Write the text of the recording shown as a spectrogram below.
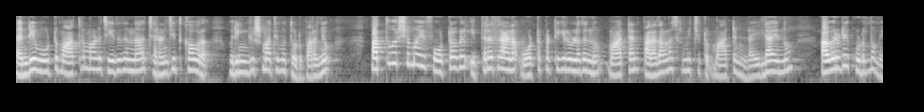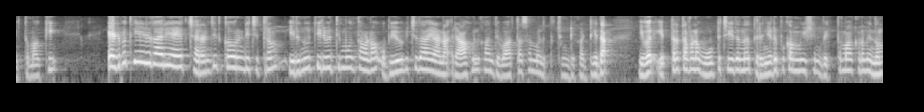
തന്റെ വോട്ട് മാത്രമാണ് ചെയ്തതെന്ന് ചരൺജിത്ത് കൗർ ഒരു ഇംഗ്ലീഷ് മാധ്യമത്തോട് പറഞ്ഞു. പത്ത് വർഷമായി ഫോട്ടോകൾ ഇത്തരത്തിലാണ് വോട്ടർ പട്ടികയിലുള്ളതെന്നും മാറ്റാൻ പലതവണ ശ്രമിച്ചിട്ടും മാറ്റമുണ്ടായില്ല എന്നും അവരുടെ കുടുംബം വ്യക്തമാക്കി. എഴുപത്തിയേഴുകാരിയായ ചരൺജിത് കൗറിന്റെ ചിത്രം ഇരുന്നൂറ്റി ഇരുപത്തിമൂന്ന് തവണ ഉപയോഗിച്ചതായാണ് രാഹുൽ ഗാന്ധി വാർത്താ സമ്മേളനത്തിൽ ചൂണ്ടിക്കാട്ടിയത്. ഇവർ എത്ര തവണ വോട്ട് ചെയ്തെന്ന് തിരഞ്ഞെടുപ്പ് കമ്മീഷൻ വ്യക്തമാക്കണമെന്നും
